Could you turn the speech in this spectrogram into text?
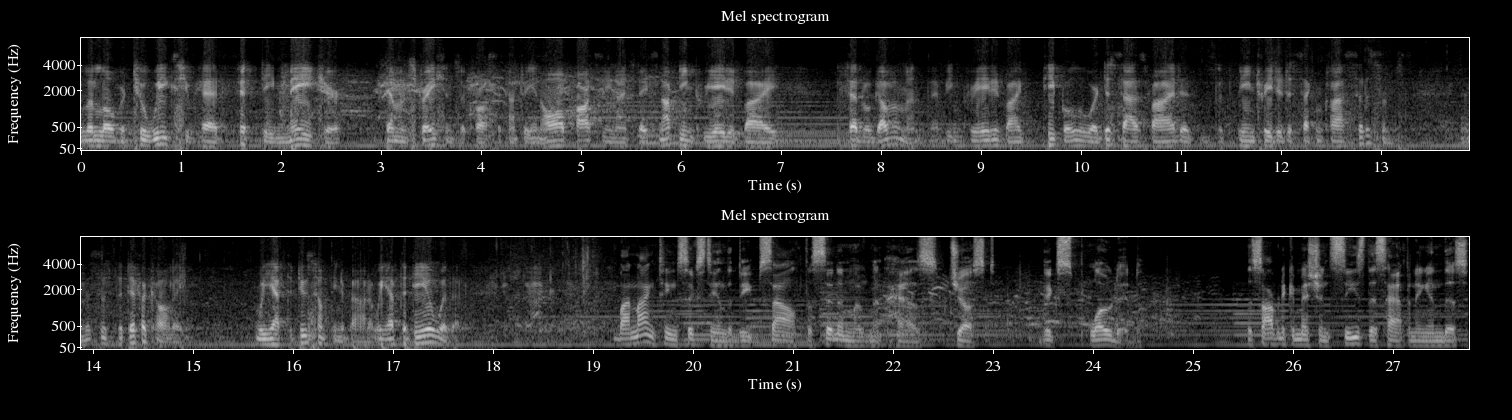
a little over two weeks, you've had 50 major demonstrations across the country in all parts of the United States, not being created by the federal government. They're being created by people who are dissatisfied with being treated as second-class citizens. And this is the difficulty. We have to do something about it. We have to deal with it. By 1960 in the Deep South, the sit-in movement has just exploded. The Sovereignty Commission sees this happening in this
